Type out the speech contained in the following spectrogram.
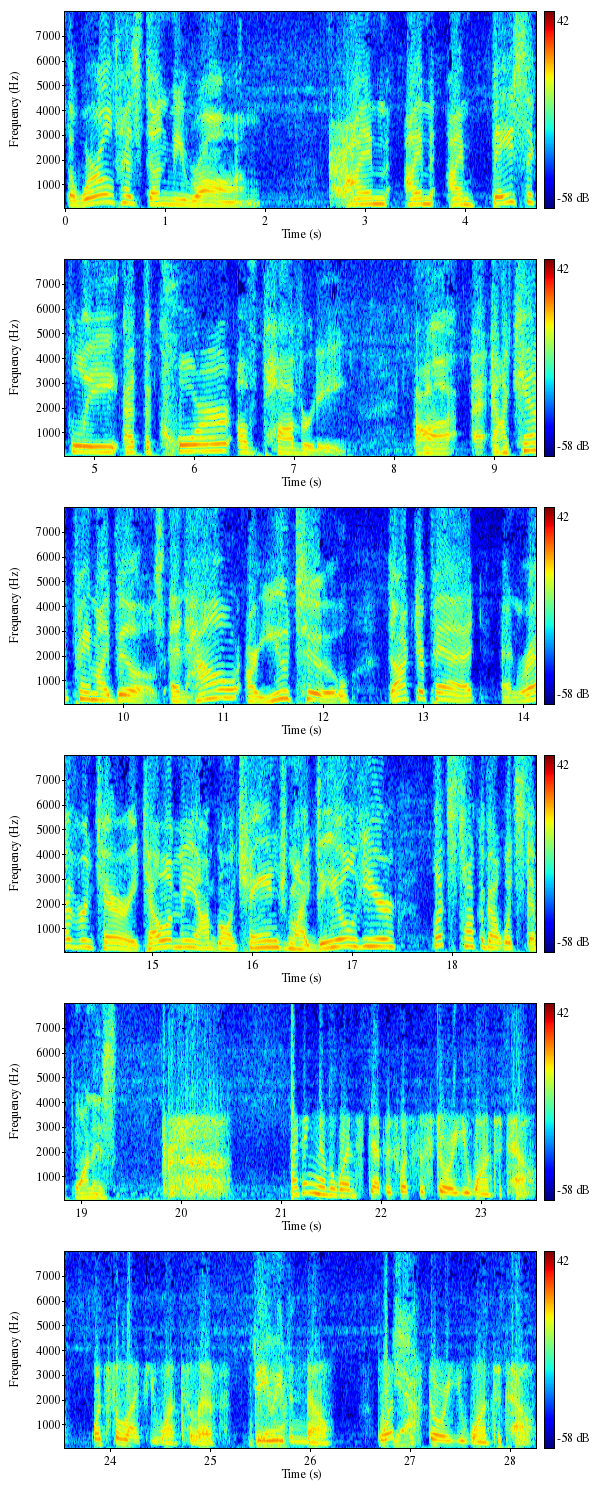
the world has done me wrong? I'm i'm i'm basically at the core of poverty uh, I, I can't pay my bills and how are you two dr pat and reverend terry telling me i'm going to change my deal here let's talk about what step one is I think number one step is what's the story you want to tell? What's the life you want to live? Do you even know? What's Yeah. the story you want to tell?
